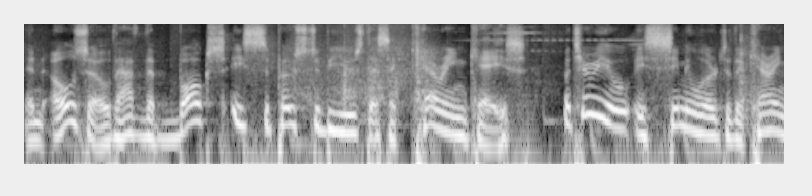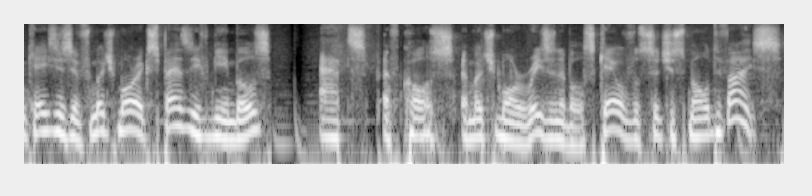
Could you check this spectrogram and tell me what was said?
and also that the box is supposed to be used as a carrying case. Material is similar to the carrying cases of much more expensive gimbals at, of course, a much more reasonable scale for such a small device.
